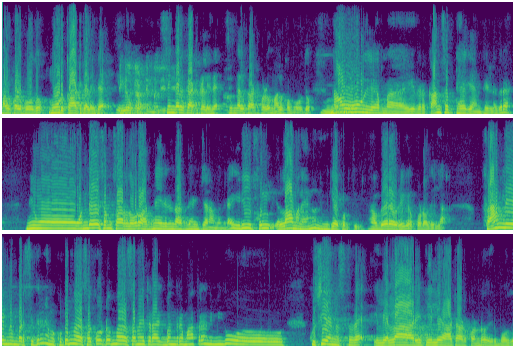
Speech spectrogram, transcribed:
ಮಲ್ಕೊಳ್ಬೋದು. ಮೂರು ಕಾಟ್ಗಳಿದೆ. ಸಿಂಗಲ್ ಕಾಟ್ಗಳಿದೆ. ಸಿಂಗಲ್ ಕಾಟ್ಗಳು ಮಲ್ಕೋಬಹುದು ನಾವು ಇದರ ಕಾನ್ಸೆಪ್ಟ್ ಹೇಗೆ ಅಂತ ಹೇಳಿದ್ರೆ ನೀವು ಒಂದೇ ಸಂಸಾರದವರು ಹದಿನೈದರಿಂದ ಹದಿನೆಂಟು ಜನ ಬಂದರೆ ಇಡೀ ಫುಲ್ ಎಲ್ಲ ಮನೆಯನ್ನು ನಿಮಗೆ ಕೊಡ್ತೀವಿ. ನಾವು ಬೇರೆಯವರಿಗೆ ಕೊಡೋದಿಲ್ಲ. ಫ್ಯಾಮಿಲಿ ಮೆಂಬರ್ಸ್ ಇದ್ರೆ ನಿಮ್ಮ ಕುಟುಂಬ ಸಕುಟುಂಬ ಸಮೇತರಾಗಿ ಬಂದರೆ ಮಾತ್ರ ನಿಮಗೂ ಖುಷಿ ಅನ್ನಿಸ್ತದೆ. ಇಲ್ಲಿ ಎಲ್ಲ ರೀತಿಯಲ್ಲಿ ಆಟ ಆಡ್ಕೊಂಡು ಇರ್ಬೋದು.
